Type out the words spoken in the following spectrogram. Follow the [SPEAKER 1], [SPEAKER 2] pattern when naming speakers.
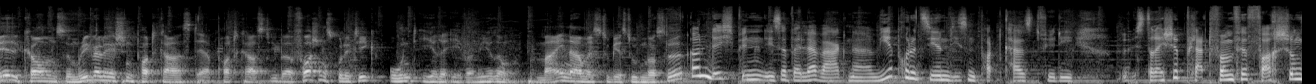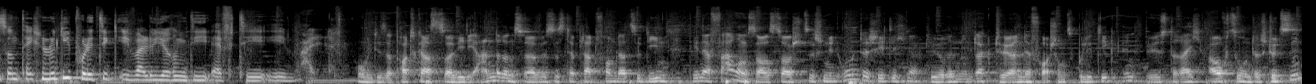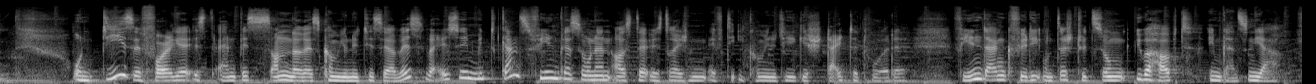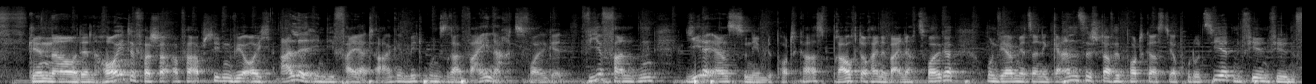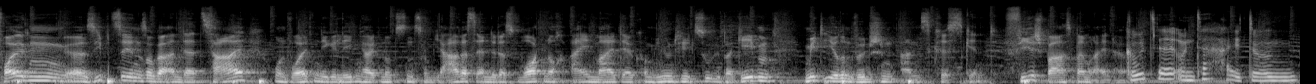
[SPEAKER 1] Willkommen zum Revaluation Podcast, der Podcast über Forschungspolitik und ihre Evaluierung. Mein Name ist Tobias Dudenbostel.
[SPEAKER 2] Und ich bin Isabella Wagner. Wir produzieren diesen Podcast für die österreichische Plattform für Forschungs- und Technologiepolitik-Evaluierung, die FTE-WAL.
[SPEAKER 1] Und dieser Podcast soll wie die anderen Services der Plattform dazu dienen, den Erfahrungsaustausch zwischen den unterschiedlichen Akteurinnen und Akteuren der Forschungspolitik in Österreich auch zu unterstützen.
[SPEAKER 2] Und diese Folge ist ein besonderes Community Service, weil sie mit ganz vielen Personen aus der österreichischen FTI-Community gestaltet wurde. Vielen Dank für die Unterstützung überhaupt im ganzen Jahr.
[SPEAKER 1] Genau, denn heute verabschieden wir euch alle in die Feiertage mit unserer Weihnachtsfolge. Wir fanden, jeder ernstzunehmende Podcast braucht auch eine Weihnachtsfolge und wir haben jetzt eine ganze Staffel Podcast ja produziert mit vielen, vielen Folgen, 17 äh, sogar an der Zahl und wollten die Gelegenheit nutzen, zum Jahresende das Wort noch einmal der Community zu übergeben mit ihren Wünschen ans Christkind. Viel Spaß beim Reinhören.
[SPEAKER 2] Gute Unterhaltung.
